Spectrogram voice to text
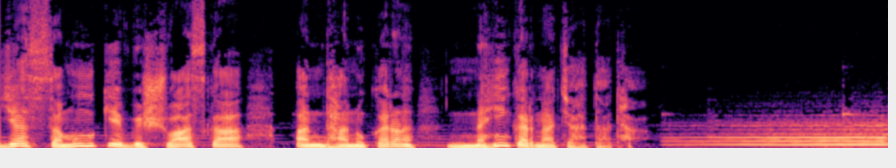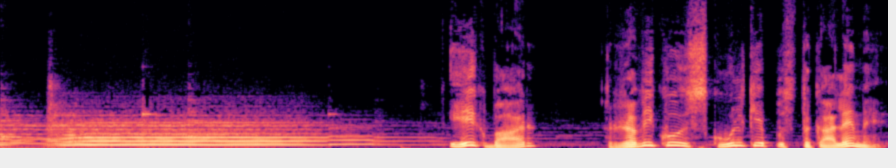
या समूह के विश्वास का अंधानुकरण नहीं करना चाहता था। एक बार रवि को स्कूल के पुस्तकालय में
